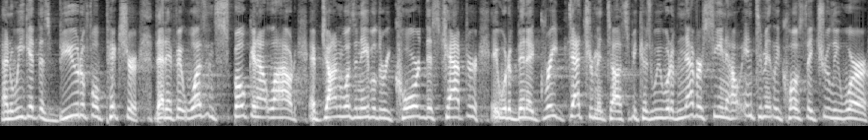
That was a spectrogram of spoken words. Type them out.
And we get this beautiful picture that if it wasn't spoken out loud, if John wasn't able to record this chapter, it would have been a great detriment to us because we would have never seen how intimately close they truly were.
